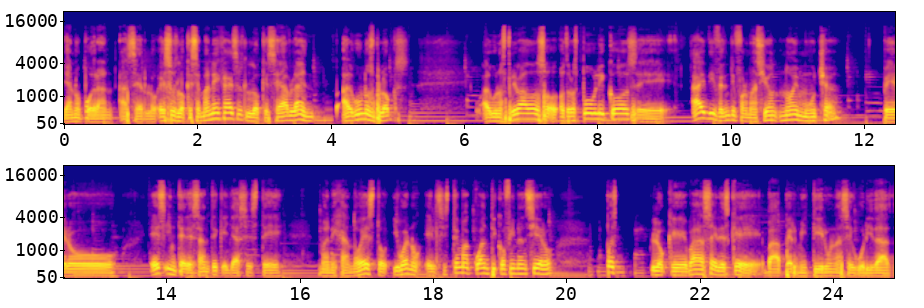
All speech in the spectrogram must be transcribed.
ya no podrán hacerlo. Eso es lo que se maneja, eso es lo que se habla en algunos blogs, algunos privados, otros públicos. Hay diferente información, no hay mucha, pero es interesante que ya se esté manejando esto. Y bueno, el sistema cuántico financiero, pues lo que va a hacer es que va a permitir una seguridad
